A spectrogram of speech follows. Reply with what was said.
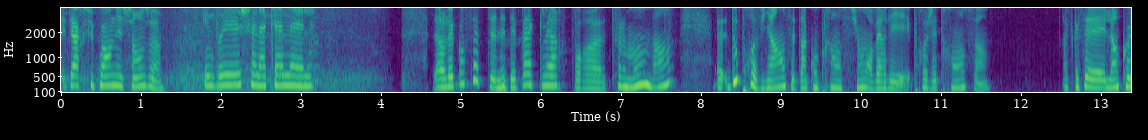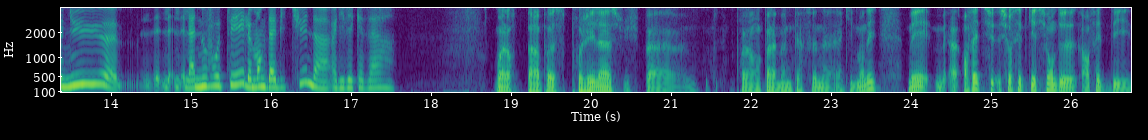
et t'as reçu quoi en échange? Une brioche à la cannelle. Alors le concept n'était pas clair pour euh, tout le monde. hein. Euh, D'où provient cette incompréhension envers les projets trans? Est-ce que c'est l'inconnu, euh, la nouveauté, le manque d'habitude, Olivier Kazar Bon, alors, par rapport à ce projet-là, je ne suis pas, probablement pas la bonne personne à, qui demander. Mais, euh, en fait, sur, cette question de, en fait, de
